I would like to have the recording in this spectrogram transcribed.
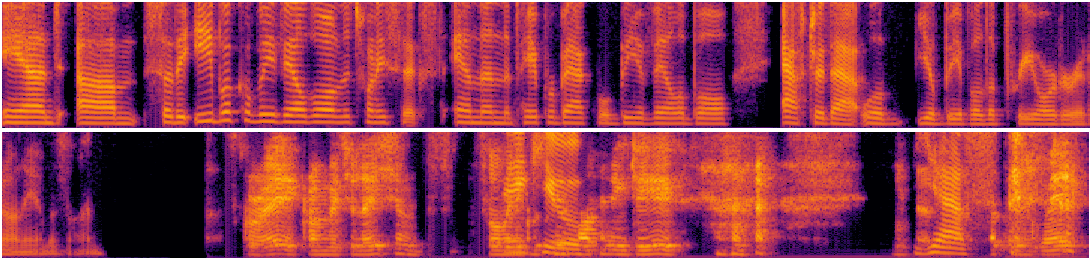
And um, so the ebook will be available on the 26th, and then the paperback will be available after that. We'll you'll be able to pre-order it on Amazon. That's great. Congratulations. So many Thank good you. things happening to you. yes. Great.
